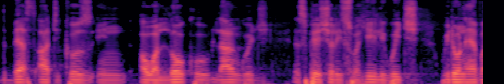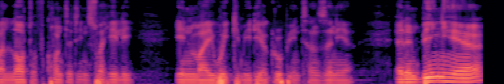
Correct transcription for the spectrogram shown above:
the best articles in our local language especially Swahili, which we don't have a lot of content in Swahili in my Wikimedia group in Tanzania. And then being here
